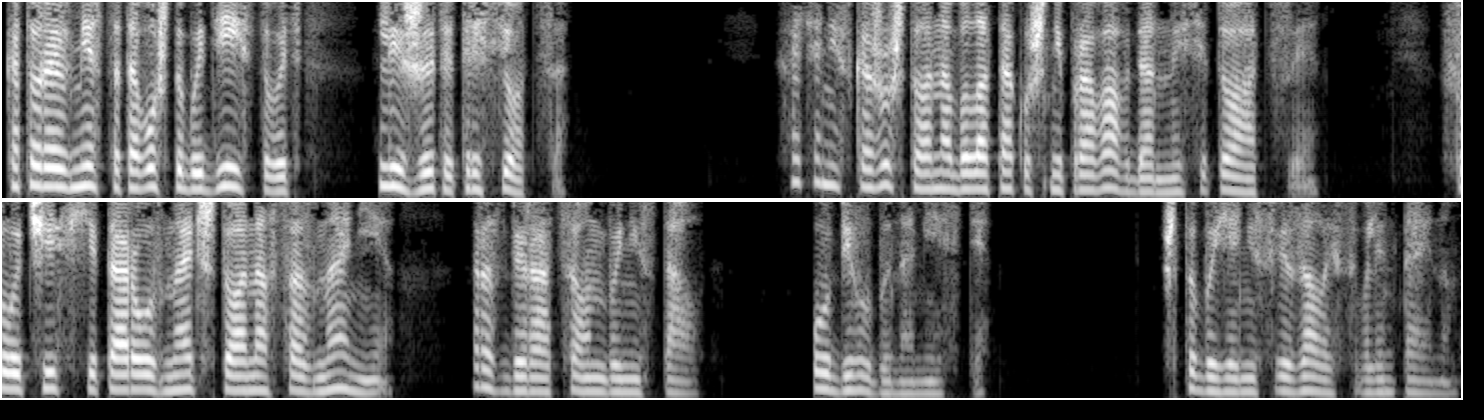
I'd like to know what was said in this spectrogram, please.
которая вместо того, чтобы действовать, лежит и трясется. Хотя не скажу, что она была так уж не права в данной ситуации. Случись Хитару узнать, что она в сознании, разбираться он бы не стал. Убил бы на месте чтобы я не связалась с Валентайном.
